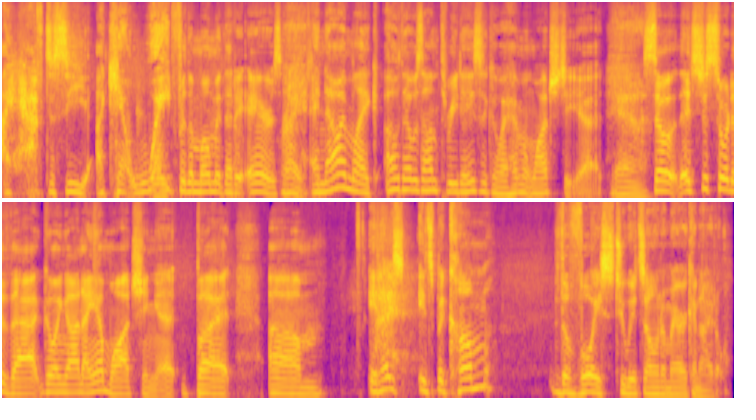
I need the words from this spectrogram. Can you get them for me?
I have to see, I can't wait for the moment that it airs. Right. And now I'm like, oh, that was on three days ago. I haven't watched it yet. Yeah. So it's just sort of that going on. I am watching it, but um, It has it's become the voice to its own American Idol.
